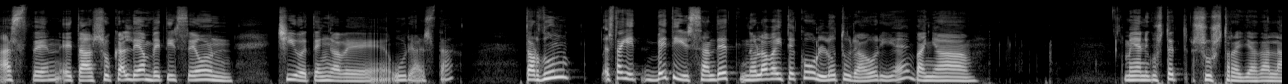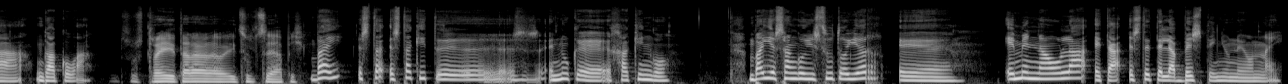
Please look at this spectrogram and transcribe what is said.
azten, eta sukaldean beti zeon txio etengabe ura, ezta? Eta ordun, ez dakit, beti izan dut nolabaiteko lotura hori, eh? baina baina nik uste sustraia dala gakoa. Sustraietara itzultzea pixka. Bai, ez, da, ez dakit eh, enuke jakingo. Bai esango izut oier, eh, hemen naola eta ez detela beste inune hon nahi.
